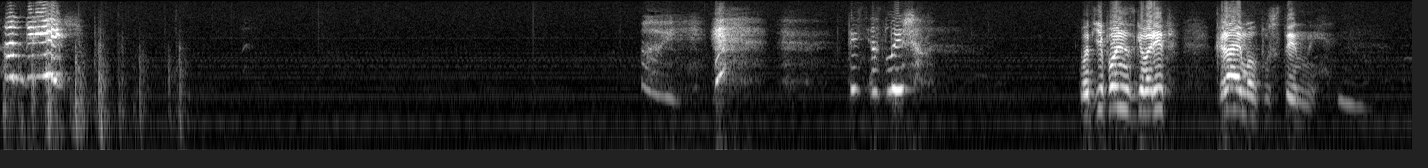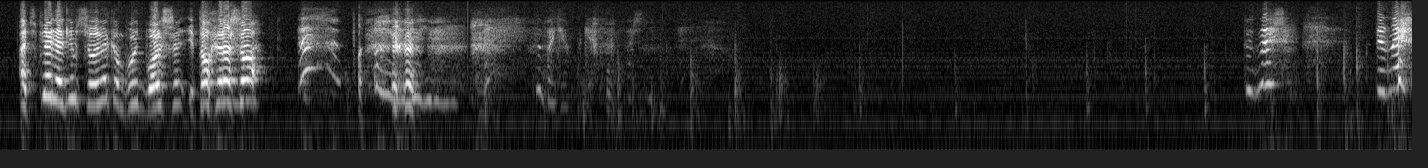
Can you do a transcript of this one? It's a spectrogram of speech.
Андрей! Ой, ты все слышал? Вот японец говорит, край, мол, пустынный. А теперь одним человеком будет больше, и то хорошо. Ну, пойдем, Герман, пошли. Ты знаешь, ты знаешь,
